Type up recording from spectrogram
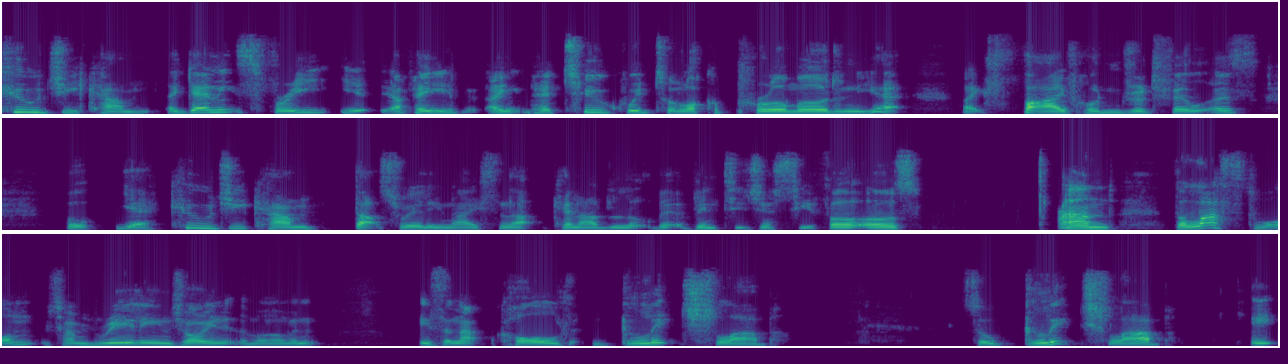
Huji Cam. Again, it's free. I pay I pay two quid to unlock a pro mode and you get like 500 filters. But yeah, Huji Cam, that's really nice and that can add a little bit of vintageness to your photos. And the last one, which I'm really enjoying at the moment, is an app called Glitch Lab. So Glitch Lab, it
